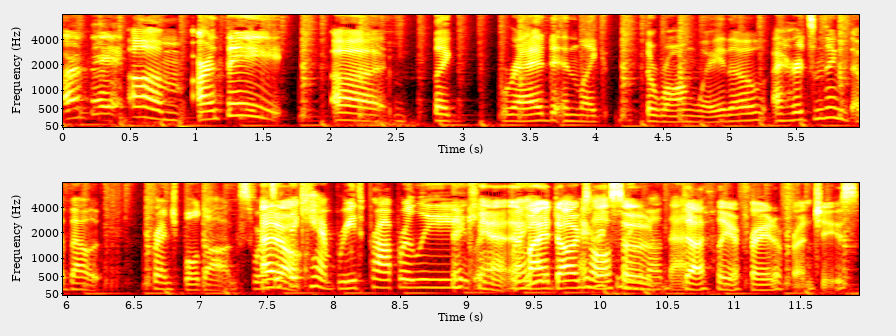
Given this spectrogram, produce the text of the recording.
Aren't they? Um, aren't they? Uh, like bred in like the wrong way though. I heard something about French bulldogs where it's like they can't breathe properly. They like, can't. right? And my dog's I heard something also about that. deathly afraid of Frenchies.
